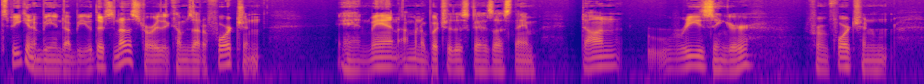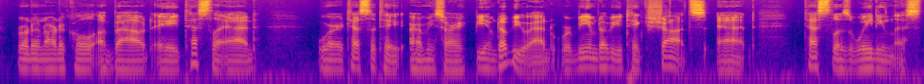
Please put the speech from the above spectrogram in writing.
speaking of BMW, there's another story that comes out of Fortune and man, I'm going to butcher this guy's last name. Don Reisinger from Fortune wrote an article about a Tesla ad where Tesla take I mean sorry, BMW ad where BMW takes shots at Tesla's waiting list.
